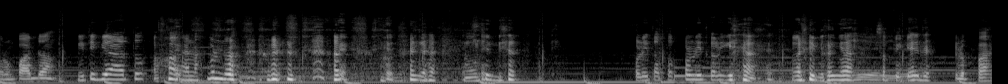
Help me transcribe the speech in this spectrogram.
warung padang. Nitip ya tuh. Enak bener. Mungkin dia pelit atau pelit kali ya. Mana bilangnya Iya, sepi iya. kayak deh ke depan.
